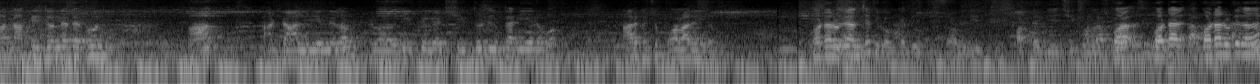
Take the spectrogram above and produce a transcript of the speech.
আর রাতের জন্য দেখুন ভাত আর ডাল নিয়ে নিলাম। এবার ওই দিক থেকে সিদ্ধ ডিমটা নিয়ে নেব আর কিছু কলা নিয়ে নেব। কটা রুটি আনছেন? লঙ্কা দিয়েছি সব দিয়েছি পাতা দিয়েছি কটা কটা রুটি দাদা?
